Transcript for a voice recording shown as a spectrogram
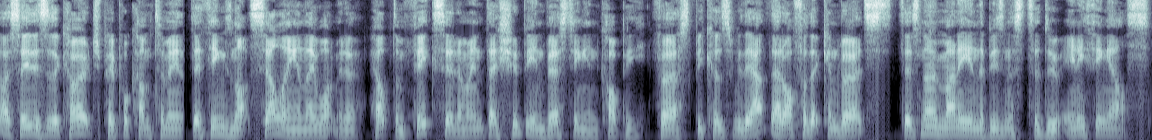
I see this as a coach. People come to me, their thing's not selling and they want me to help them fix it. I mean, they should be investing in copy first because without that offer that converts, there's no money in the business to do anything else.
